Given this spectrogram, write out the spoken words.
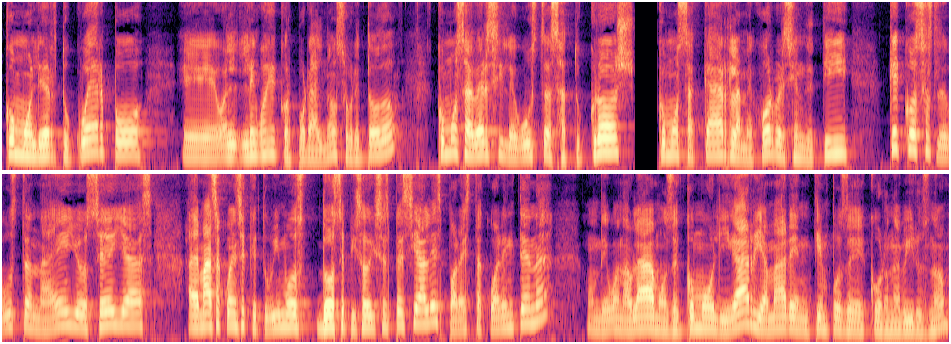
cómo leer tu cuerpo, eh, el lenguaje corporal, ¿no? Sobre todo cómo saber si le gustas a tu crush, cómo sacar la mejor versión de ti, qué cosas le gustan a ellos, ellas. Además, acuérdense que tuvimos dos episodios especiales para esta cuarentena, donde, bueno, hablábamos de cómo ligar y amar en tiempos de coronavirus, ¿no?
